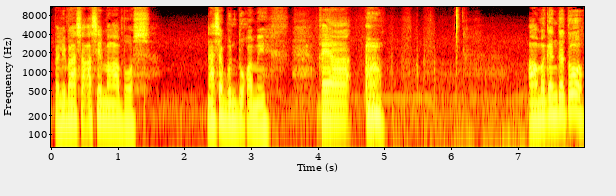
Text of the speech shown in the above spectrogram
Palibasa kasi mga boss, nasa bundok kami. Kaya ah maganda to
